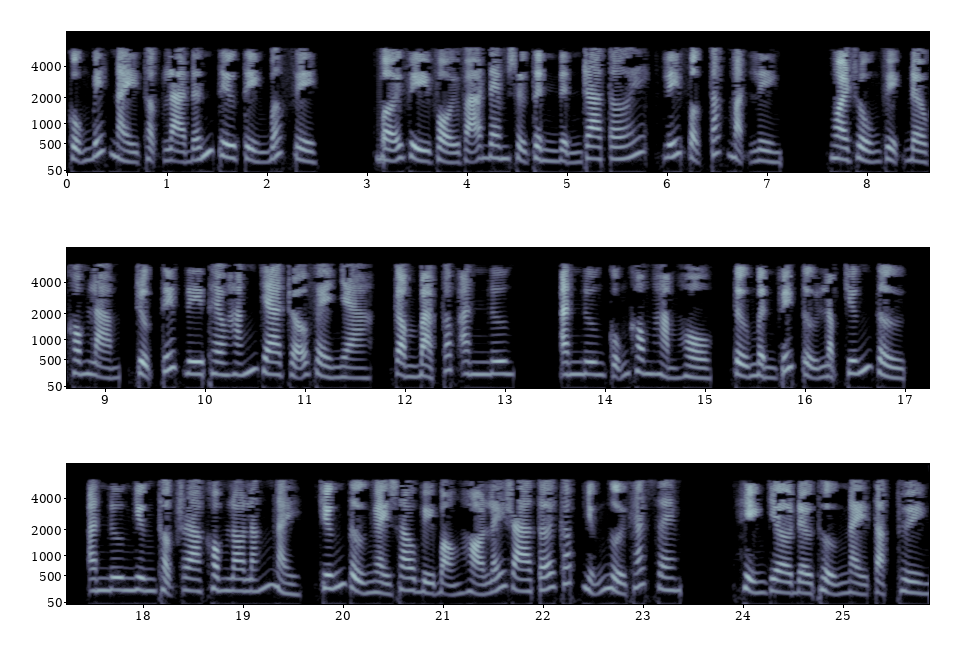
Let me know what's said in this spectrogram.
cũng biết này thật là đến tiêu tiền bớt việc. Bởi vì vội vã đem sự tình định ra tới, Lý Phật tắt mạch liền. Ngoài ruộng việc đều không làm, trực tiếp đi theo hắn cha trở về nhà, cầm bạc cấp anh nương, anh nương cũng không hàm hồ, tự mình viết tự lập chứng từ. Anh nương nhưng thật ra không lo lắng này, chứng từ ngày sau bị bọn họ lấy ra tới cấp những người khác xem. Hiện giờ đều thượng này tặc thuyền,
